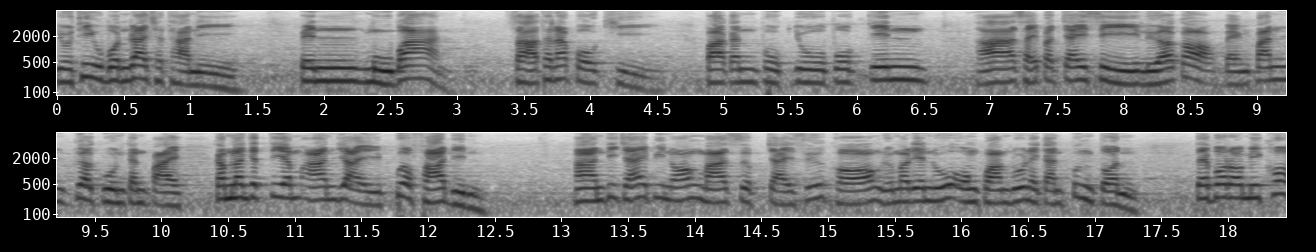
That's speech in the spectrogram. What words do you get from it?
อยู่ที่อุบลราชธานี เป็นหมู่บ้าน สาธารณโปรขีปากันปลูกอยู่ปลูกกิน อาศัยปัจจัยสี่เหลือก็แบ่งปันเกื้อกูลกันไปกำลังจะเตรียมอานใหญ่เพื่อฟ้าดินหานที่จะให้พี่น้องมาเสือบใจซื้อของ หรือมาเรียนรู้องค์ความรู้ในการพึ่งตน แต่พอเรามีข้อ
